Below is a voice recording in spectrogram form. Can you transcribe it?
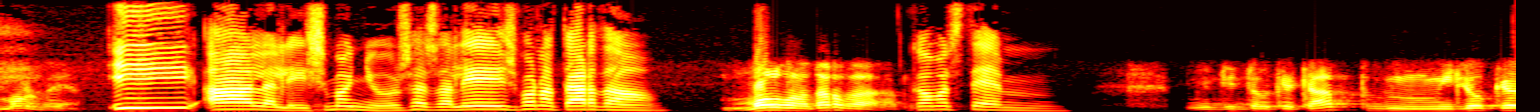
Molt bé. I a l'Aleix Manyoses. Aleix, bona tarda. Molt bona tarda. Com estem? Dins del que cap, millor que,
